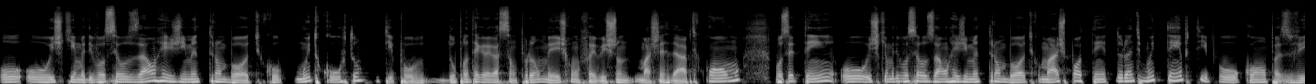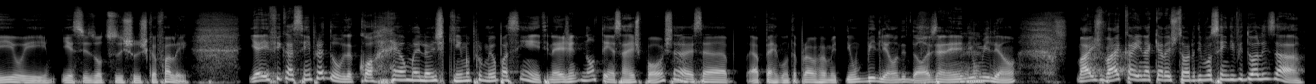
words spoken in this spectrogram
o, o esquema de você usar um regime trombótico muito curto, tipo dupla agregação por um mês, como foi visto no MasterDapt, como você tem o esquema de você usar um regime trombótico mais potente durante muito tempo, tipo o Compass, Viu e, e esses outros estudos que eu falei. E aí fica sempre a dúvida, qual é o melhor esquema para o meu paciente, né? A gente não tem essa resposta, uhum. essa é a pergunta provavelmente de um bilhão de dólares, né? nem de um milhão, mas vai cair naquela história de você individualizar,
